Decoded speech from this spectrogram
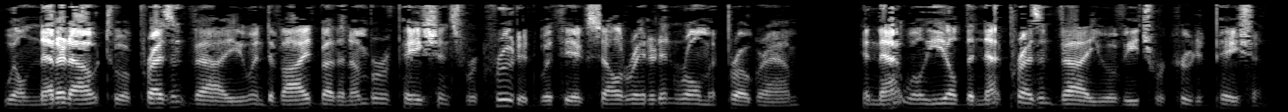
We'll net it out to a present value and divide by the number of patients recruited with the accelerated enrollment program, and that will yield the net present value of each recruited patient.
